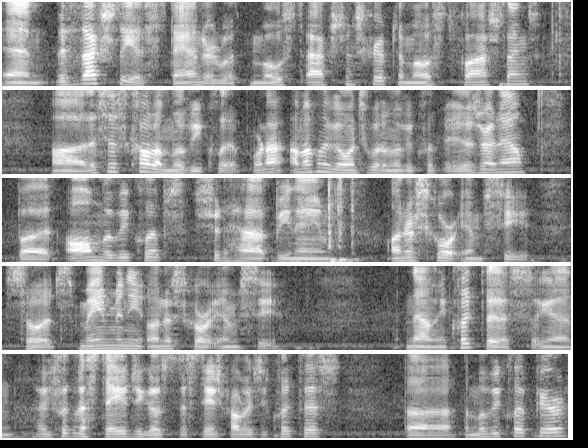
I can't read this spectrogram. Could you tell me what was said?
and this is actually a standard with most ActionScript and most Flash things. Uh, this is called a movie clip. We're not. I'm not going to go into what a movie clip is right now, but all movie clips should have be named underscore MC. So it's main menu underscore MC. Now when you click this again, if you click the stage, it goes to the stage properties. You click this, the the movie clip here,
